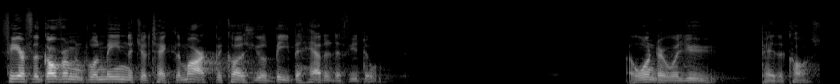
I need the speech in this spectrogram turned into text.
Fear of the government will mean that you'll take the mark because you'll be beheaded if you don't. I wonder, will you pay the cost?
